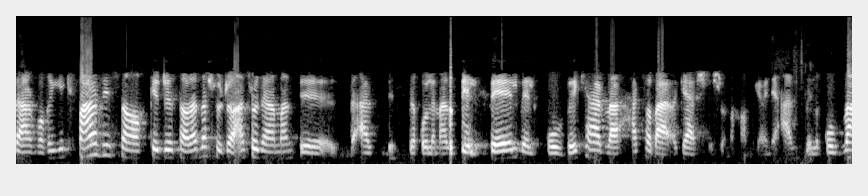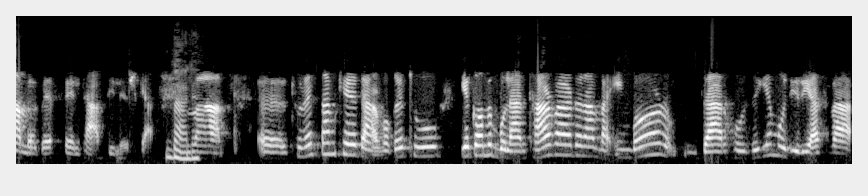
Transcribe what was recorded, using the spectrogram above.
در واقع یک فردی ساخت که جسارت و شجاعت رو در من به از به قول من بالفعل بالقوه کرد و حتی برگشتش رو می‌خوام بگم یعنی از بالقوه به فعل تبدیلش کرد بله. و تونستم که در واقع تو یه گام بلندتر بردارم و این بار در حوزه مدیریت و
